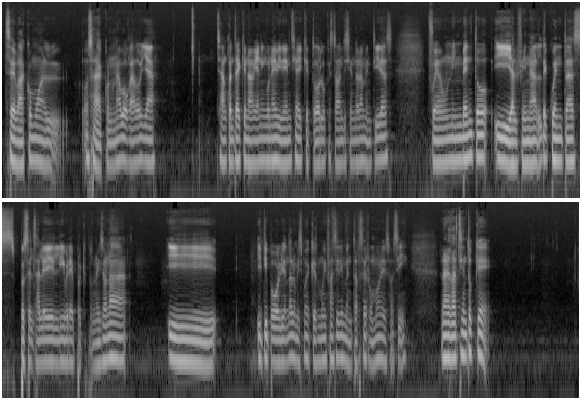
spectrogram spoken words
se va como al o sea, con un abogado ya se dan cuenta de que no había ninguna evidencia y que todo lo que estaban diciendo era mentiras. Fue un invento y al final de cuentas, pues él sale libre porque pues no hizo nada. Y, y tipo, volviendo a lo mismo de que es muy fácil inventarse rumores o así. La verdad siento que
